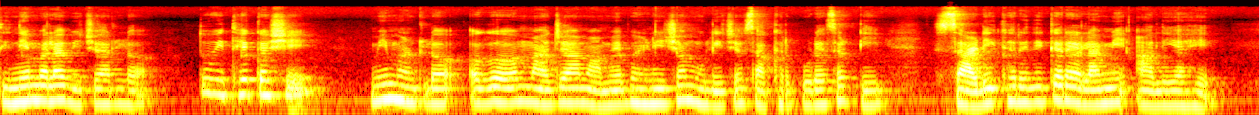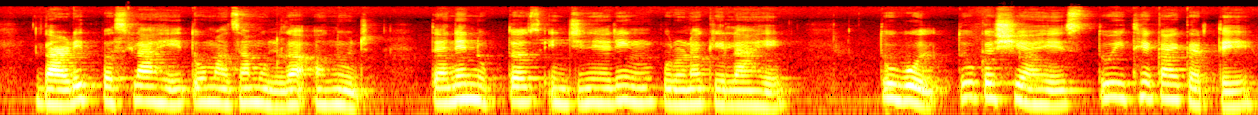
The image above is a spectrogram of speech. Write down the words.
तिने मला विचारलं तू इथे कशी? मी म्हटलं अगं माझ्या मामे बहिणीच्या मुलीच्या साखरपुड्यासाठी साडी खरेदी करायला मी आली आहे. गाडीत बसला आहे तो माझा मुलगा अनुज. त्याने नुकतंच इंजिनिअरिंग पूर्ण केलं आहे. तू बोल तू कशी आहेस? तू इथे काय करते?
